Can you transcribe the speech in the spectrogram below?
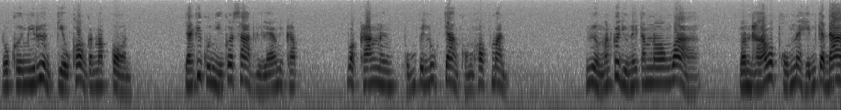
เราเคยมีเรื่องเกี่ยวข้องกันมาก่อน อย่างที่คุณหญิงก็ทราบอยู่แล้วนี่ครับ ว่าครั้งหนึ่งผมเป็นลูกจ้างของฮอฟมันเรื่องมันก็อยู่ในทำนองว่า หลอนหาว่าผมนะ่ะเห็นกันได้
